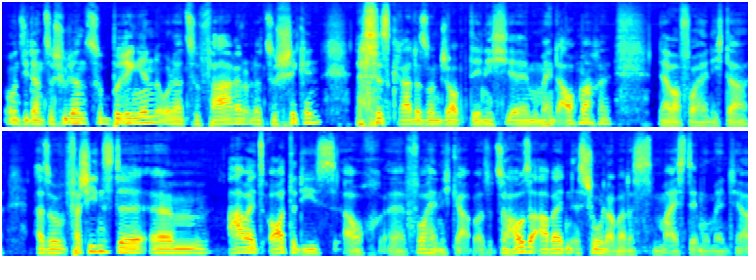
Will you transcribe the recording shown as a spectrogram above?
und sie dann zu Schülern zu bringen oder zu fahren oder zu schicken. Das ist gerade so ein Job, den ich äh, im Moment auch mache. Der war vorher nicht da. Also verschiedenste ähm, Arbeitsorte, die es auch äh, vorher nicht gab. Also zu Hause arbeiten ist schon aber das meiste im Moment, ja.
